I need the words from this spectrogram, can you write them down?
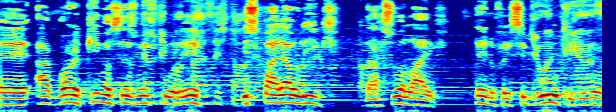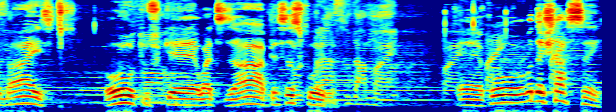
É, agora aqui vocês vão escolher espalhar o link da sua live. Tem no Facebook, Google+, outros que é WhatsApp, essas coisas. É, vou, vou deixar sem.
